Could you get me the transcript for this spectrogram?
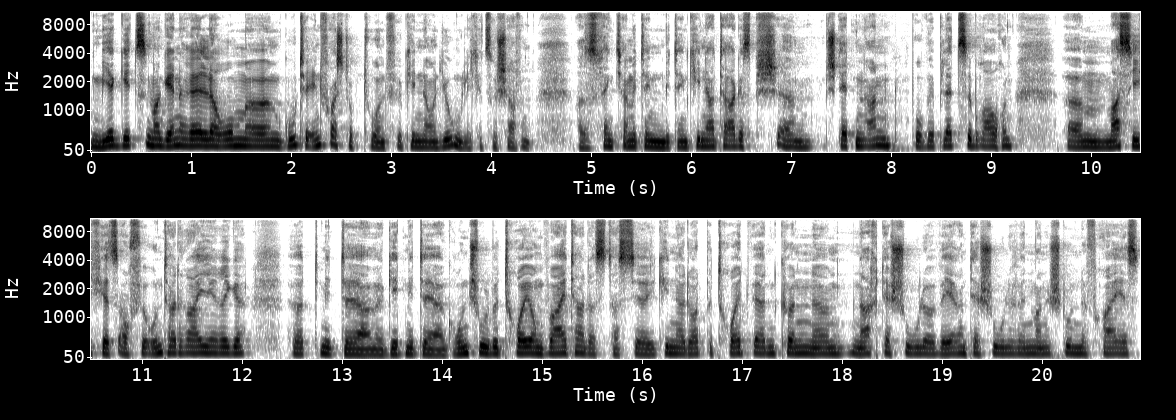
mir geht es immer generell darum, ähm, gute Infrastrukturen für Kinder und Jugendliche zu schaffen. Also es fängt ja mit den, mit den Kindertagesstätten an, wo wir Plätze brauchen. Ähm, massiv jetzt auch für unter Dreijährige. Hört mit der, geht mit der Grundschulbetreuung weiter, dass, dass die Kinder dort betreut werden können ähm, nach der Schule, während der Schule, wenn mal eine Stunde frei ist.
